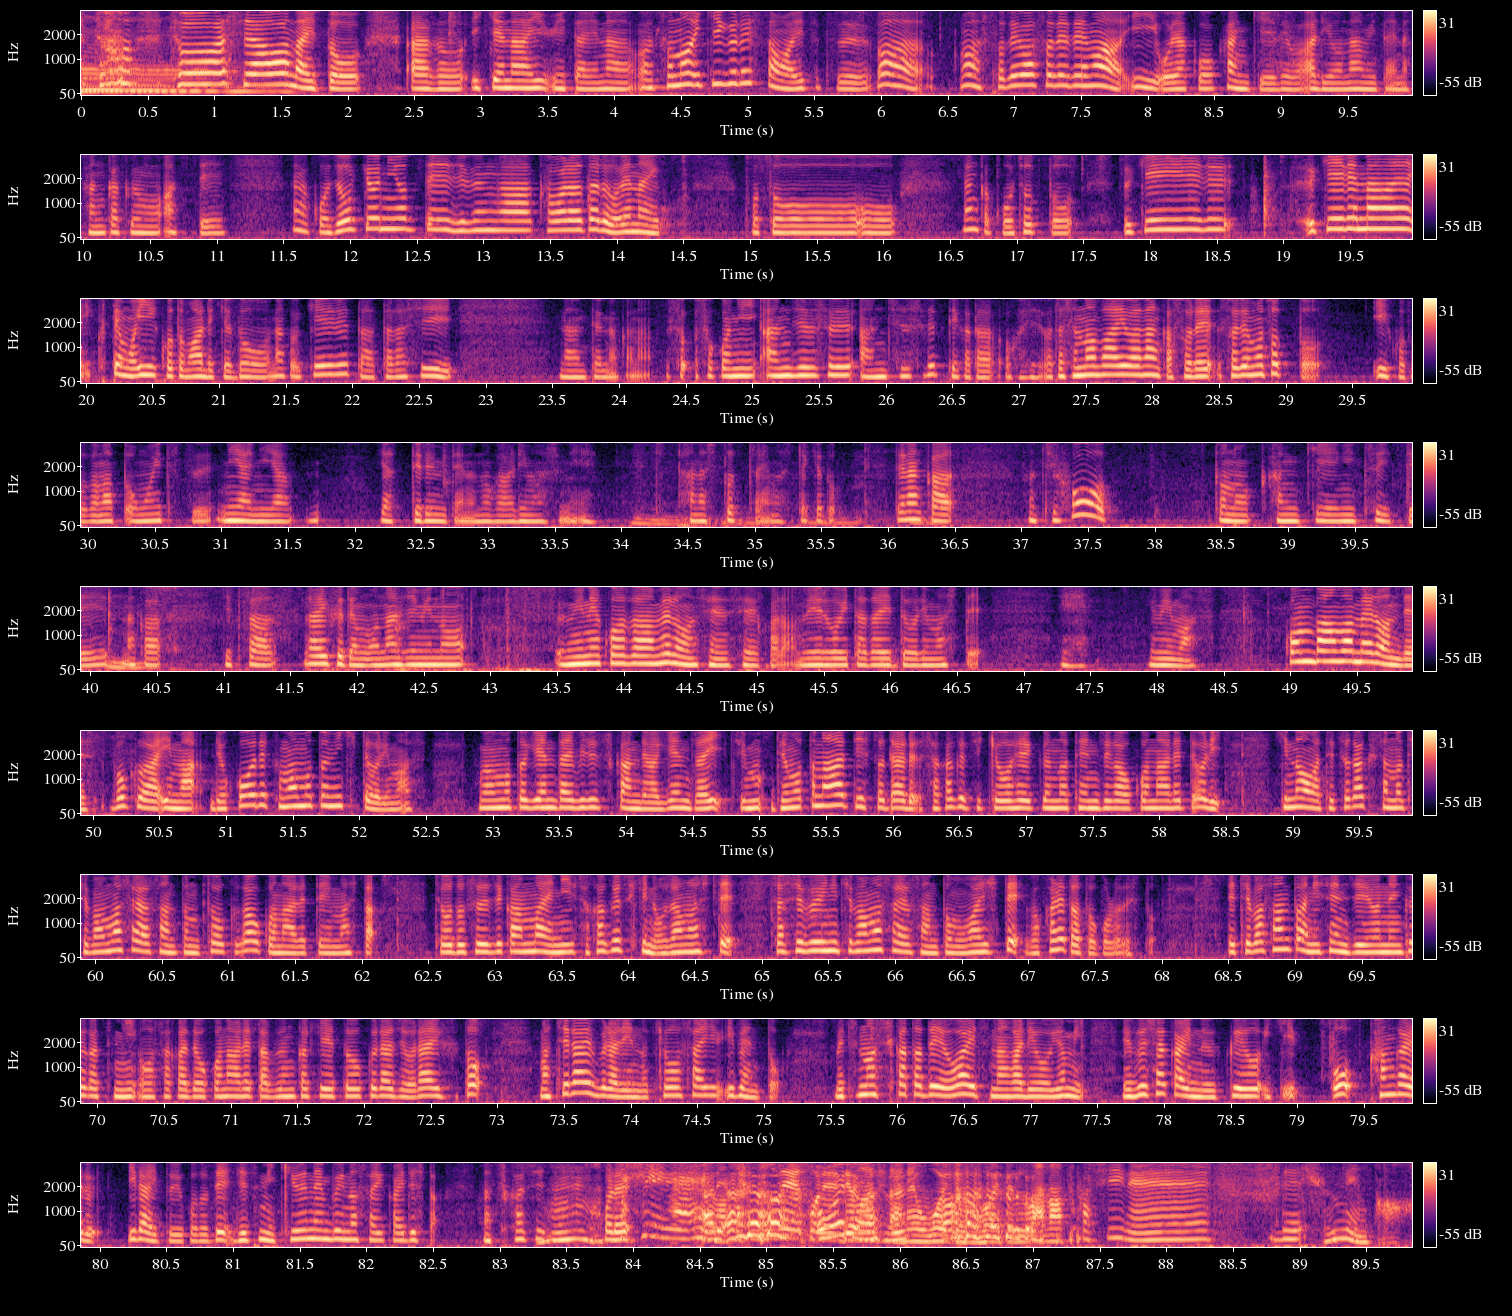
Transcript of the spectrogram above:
調調和し合わないとあのいけないみたいな、まあ、その息苦しさもありつつ、まあ、まあそれはそれでまあいい親子関係ではあるよなみたいな感覚もあって。なんかこう状況によって自分が変わらざるを得ないことをなんかこうちょっと受け入れる受け入れなくてもいいこともあるけどなんか受け入れると新しいなんていうのかなそそこに安住する安住するっていう方はおかしい。私の場合はなんかそれそれもちょっといいことだなと思いつつニヤニヤやってるみたいなのがありますね。ちょっと話取っちゃいましたけど。でなんかその地方との関係について、なんか実はライフでもおなじみの海猫沢メロン先生からメールをいただいておりまして、えー読みますこんばんはメロンです。僕は今、旅行で熊本に来ております。熊本現代美術館では現在、地元のアーティストである坂口京平くんの展示が行われており、昨日は哲学者の千葉雅也さんとのトークが行われていました。ちょうど数時間前に坂口家にお邪魔して、久しぶりに千葉雅也さんともお会いして別れたところですと。で、千葉さんとは2014年9月に大阪で行われた文化系トークラジオライフと、町ライブラリーの共催イベント、別の仕方で弱いつながりを読み、ウェブ社会の行方を生きを考える以来ということで、実に9年ぶりの再会でした。懐かしい。うん、こ懐れかしいね。あれ、あ私も ね、これ出覚えてましたね。覚えてる 覚えてる。うわ、懐かしいね。で、9年か。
